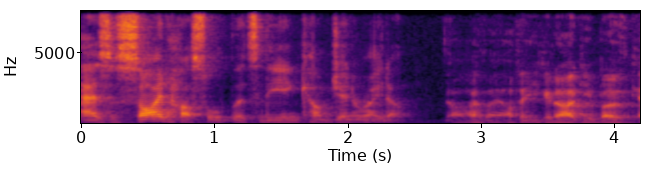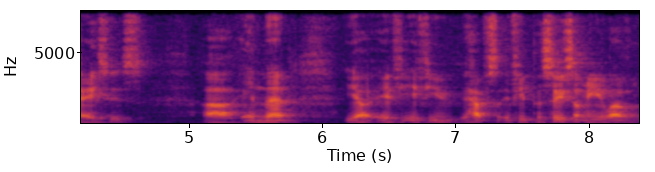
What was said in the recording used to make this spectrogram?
as a side hustle that's the income generator? I think you could argue both cases. Uh, in that, you know, if, if you have if you pursue something you love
